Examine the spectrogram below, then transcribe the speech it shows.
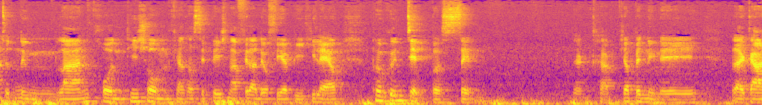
115.1 ล้านคนที่ชม Kansas City ชนะฟิลาเดลเฟียปีที่แล้ว เพิ่มขึ้น 7%นะครับก็เป็นหนึ่งใน รายการ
